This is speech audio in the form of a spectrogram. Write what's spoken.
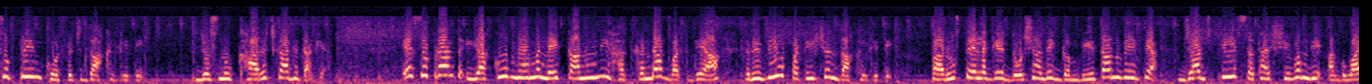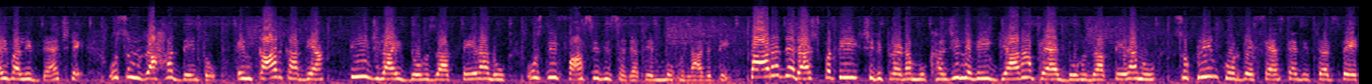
ਸੁਪਰੀਮ ਕੋਰਟ ਵਿੱਚ ਦਾਖਲ ਕੀਤੀ, ਜਿਸ ਨੂੰ ਖਾਰਜ ਕਰ ਦਿੱਤਾ ਗਿਆ। ਇਸ ਉਪਰੰਤ ਯਾਕੂਬ ਮਹਿਮਨ ਨੇ ਕਾਨੂੰਨੀ ਹੱਥਕੰਡਾ ਵਰਤਦਿਆਂ ਰਿਵਿਊ ਪਟੀਸ਼ਨ ਦਾਖਲ ਕੀਤੀ। ਪਰ ਉਸ ਤੇ ਲੱਗੇ ਦੋਸ਼ਾਂ ਦੀ ਗੰਭੀਰਤਾ ਨੂੰ ਵੇਖਦਿਆਂ ਜੱਜ ਪੀ ਸਥਾ ਸ਼ਿਵਮ ਦੀ ਅਗਵਾਈ ਵਾਲੀ ਬੈਂਚ ਨੇ ਉਸ ਨੂੰ ਰਾਹਤ ਦੇਣ ਤੋਂ ਇਨਕਾਰ ਕਰਦਿਆਂ 30 ਜੁਲਾਈ 2013 ਨੂੰ ਉਸ ਦੀ ਫਾਂਸੀ ਦੀ ਸਜ਼ਾ ਤੇ ਮੋਹਰ ਲਾ ਦਿੱਤੀ। ਭਾਰਤ ਦੇ ਰਾਸ਼ਟਰਪਤੀ ਸ਼੍ਰੀ ਪ੍ਰਣਬ ਮੁਖਰਜੀ ਨੇ ਵੀ 11 ਅਪ੍ਰੈਲ 2013 ਨੂੰ ਸੁਪਰੀਮ ਕੋਰਟ ਦੇ ਫੈਸਲੇ ਦੀ ਤਰਜ਼ ਤੇ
